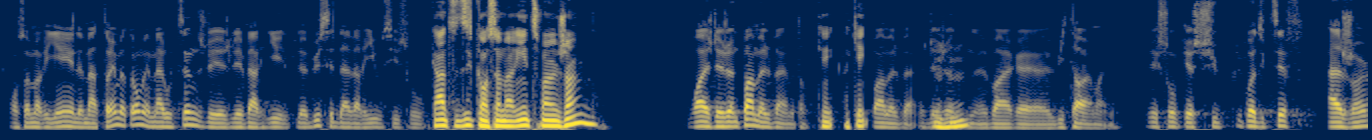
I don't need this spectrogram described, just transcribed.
je consomme rien le matin, mettons, mais ma routine, je l'ai, variée. Le but, c'est de la varier aussi, je trouve. Quand tu dis que tu consommes rien, tu fais un jeûne? Ouais, je déjeune pas en me levant, mettons. OK, OK. Pas en me levant. Je déjeune Mhm. euh, vers euh, 8 heures même. Je trouve que je suis plus productif à jeun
